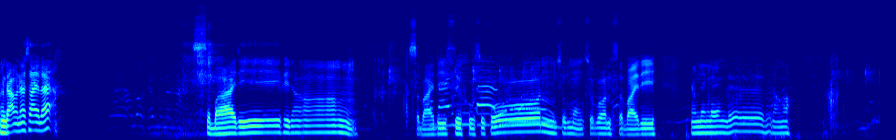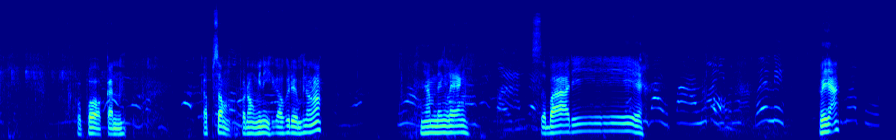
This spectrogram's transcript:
น้องดาวนะใส่แล้วสบายดีพี่น้อง สบายดีสุขุสุคนสุหมองสุบอลสบายดียำแรงๆเด้อพี่น้องเนาะพอๆกันกับซ่องพี่น้องมินิคือเก่าคือเดิมพี่น้องเนาะยำแรงๆสบายดีได้ปลาหรือเปล่าเฮ้ยนี่เฮ้ยจังมาปลูก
